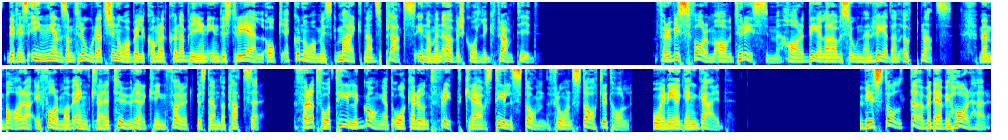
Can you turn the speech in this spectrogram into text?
Det finns ingen som tror att Tjernobyl kommer att kunna bli en industriell och ekonomisk marknadsplats inom en överskådlig framtid. För viss form av turism har delar av zonen redan öppnats, men bara i form av enklare turer kring förutbestämda platser. För att få tillgång att åka runt fritt krävs tillstånd från statligt håll och en egen guide. Vi är stolta över det vi har här,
